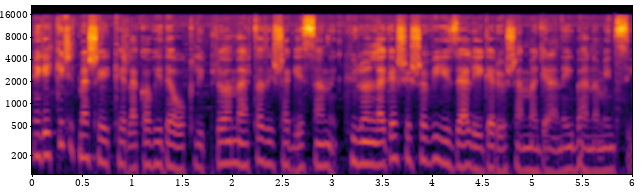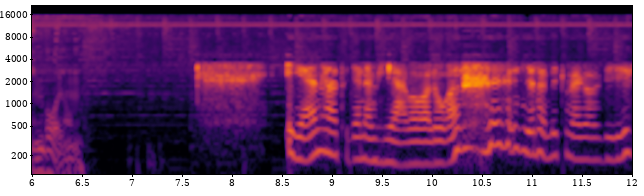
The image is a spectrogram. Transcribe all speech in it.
Még egy kicsit mesélj kérlek a videoklipről, mert az is egészen különleges, és a víz elég erősen megjelenik benne, mint szimbólum. Igen, hát ugye nem hiába valóan jelenik meg a víz.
